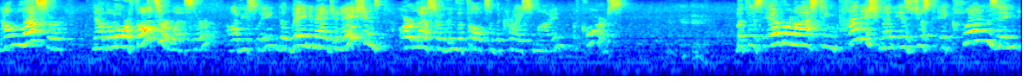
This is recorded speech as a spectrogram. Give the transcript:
not lesser. Now the lower thoughts are lesser, obviously. The vain imaginations are lesser than the thoughts of the Christ mind, of course. But this everlasting everlasting punishment is just a cleansing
